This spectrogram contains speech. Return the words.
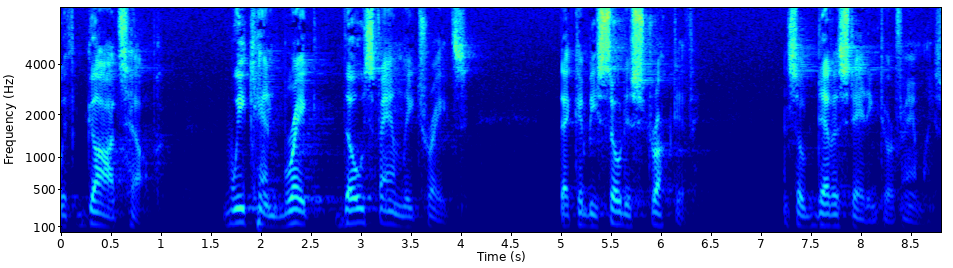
With God's help. We can break those family traits that can be so destructive and so devastating to our families.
